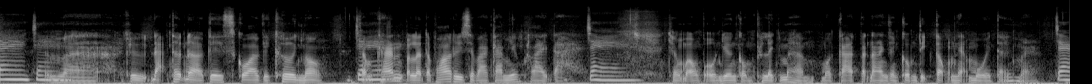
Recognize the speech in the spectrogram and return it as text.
ចាចាបាទគឺដាក់ទៅដល់គេស្គាល់គេឃើញហ្មងសំខាន់ផលិតផលឬសេវាកម្មយើងប្លែកដែរចាអញ្ចឹងបងប្អូនយើងកុំភ្លេចមកមកកើតបណ្ដាញសង្គម TikTok ម្នាក់មួយទៅបាទចា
